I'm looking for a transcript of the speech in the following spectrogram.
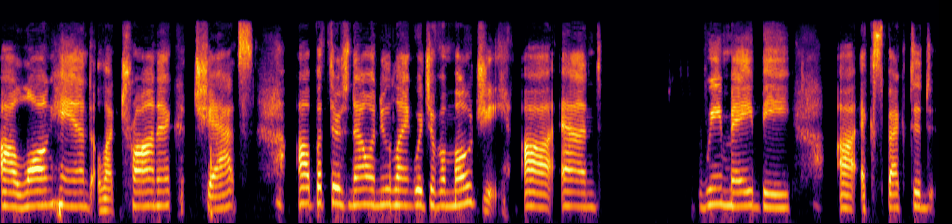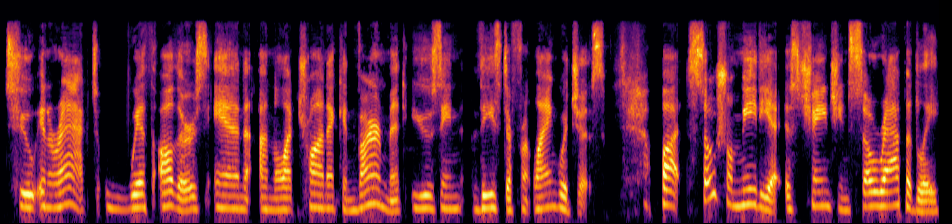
uh, longhand, electronic, chats, uh, but there's now a new language of emoji. Uh, and we may be uh, expected to interact with others in an electronic environment using these different languages. But social media is changing so rapidly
